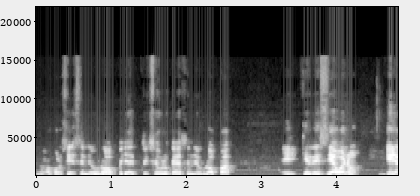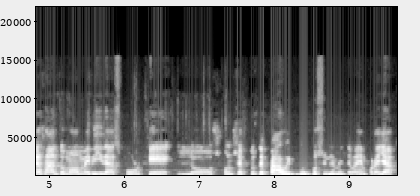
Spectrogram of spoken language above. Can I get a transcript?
no me acuerdo si es en Europa, ya estoy seguro que es en Europa, eh, que decía, bueno, que ya se han tomado medidas porque los conceptos de pago, y muy posiblemente vayan por allá,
